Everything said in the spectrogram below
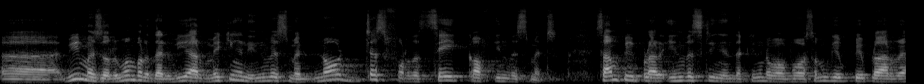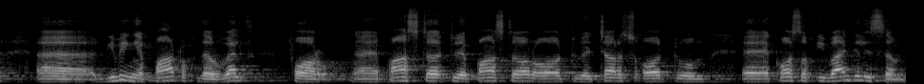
uh, we must remember that we are making an investment not just for the sake of investment. Some people are investing in the kingdom of God. Some people are uh, giving a part of their wealth for a pastor to a pastor or to a church or to a cause of evangelism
